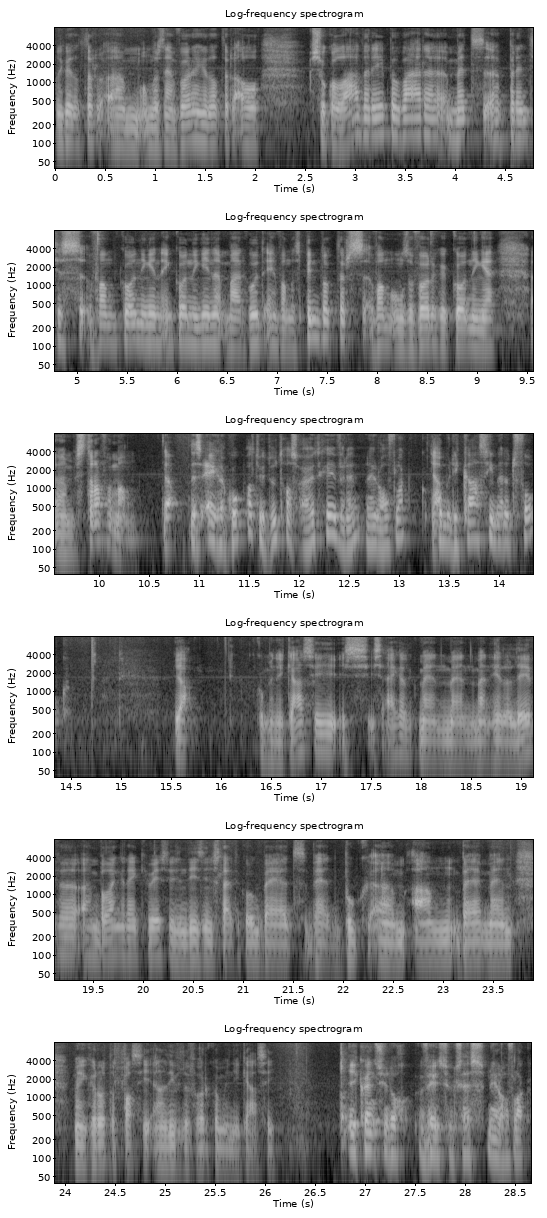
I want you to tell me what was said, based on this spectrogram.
ik weet dat er um, onder zijn voorganger dat er al chocoladerepen waren met uh, prentjes van koningen en koninginnen. Maar goed, een van de spindokters van onze vorige koningen, um, Straffeman. Ja, dat is eigenlijk ook wat u doet als uitgever, hè, meneer Hoflak. Ja. Communicatie met het volk. Ja, communicatie is, is eigenlijk mijn, mijn, mijn hele leven um, belangrijk geweest. Dus in die zin sluit ik ook bij het, bij het boek um, aan bij mijn, mijn grote passie en liefde voor communicatie. Ik wens u nog veel succes, meneer Hoflak.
